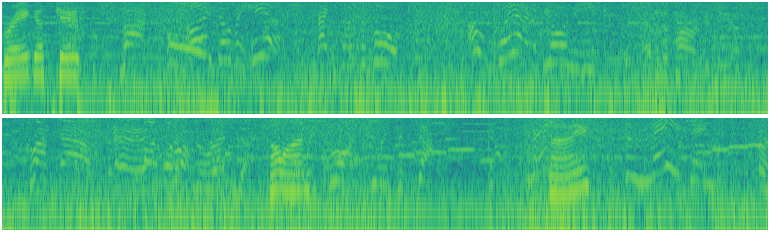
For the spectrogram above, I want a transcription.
Break escape. Eyes over here. Thanks for the support. I'm way out of your league. Ever the paragon, Neo. Uh, Crash out! You might want to surrender. Come on. We grind you into dust. Nice. It's amazing. Oh,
